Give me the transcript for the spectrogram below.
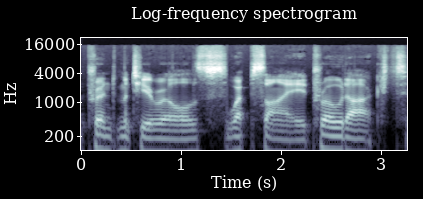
print materials, website, product,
